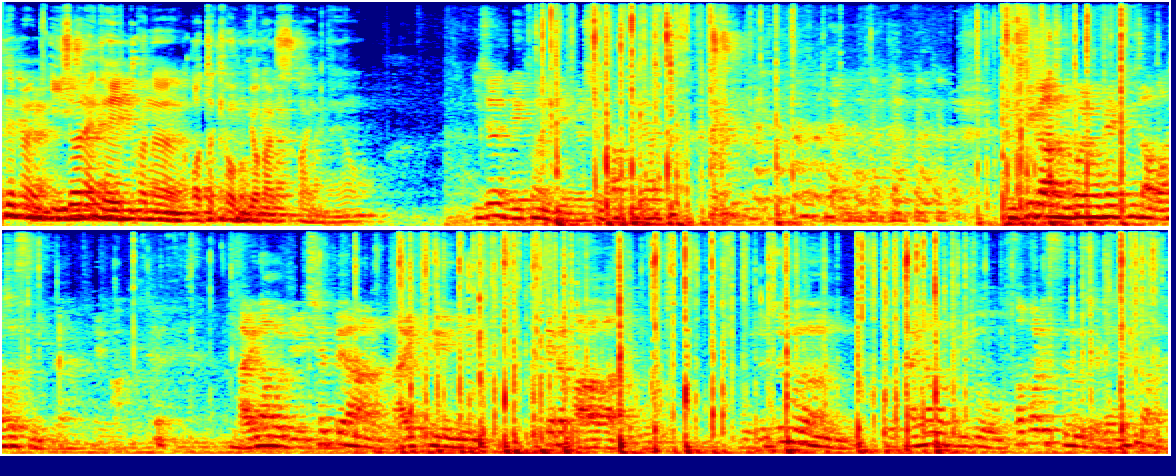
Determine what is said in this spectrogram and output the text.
이렇게 되면 이전의 데이터는 어떻게 옮겨갈 수가 있나요? 이전의 데이터는 이제 열심히 삽질해야죠. 두 시간은 허용해 준다고 하셨으니까. 네. DynamoDB 최대한 write unit 때려 박아가지고 뭐 요즘은 그 DynamoDB도 serverless로 제공했잖아요.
